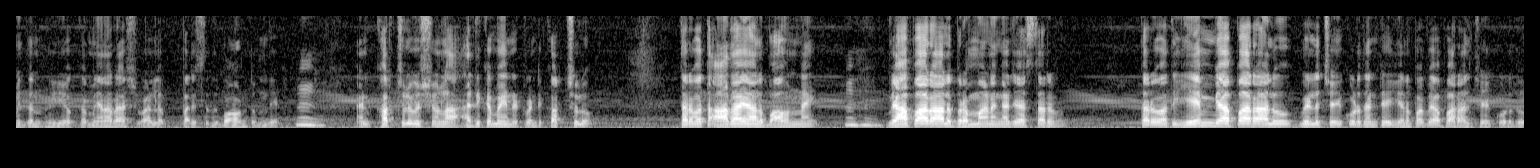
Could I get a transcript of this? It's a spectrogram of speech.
మిథున్ ఈ యొక్క మీనరాశి వాళ్ళ పరిస్థితి బాగుంటుంది. అండ్ ఖర్చుల విషయంలో అధికమైనటువంటి ఖర్చులు తర్వాత ఆదాయాలు బాగున్నాయి. వ్యాపారాలు బ్రహ్మాండంగా చేస్తారు తర్వాత ఏం వ్యాపారాలు వీళ్ళు చేయకూడదంటే ఇనప వ్యాపారాలు చేయకూడదు.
